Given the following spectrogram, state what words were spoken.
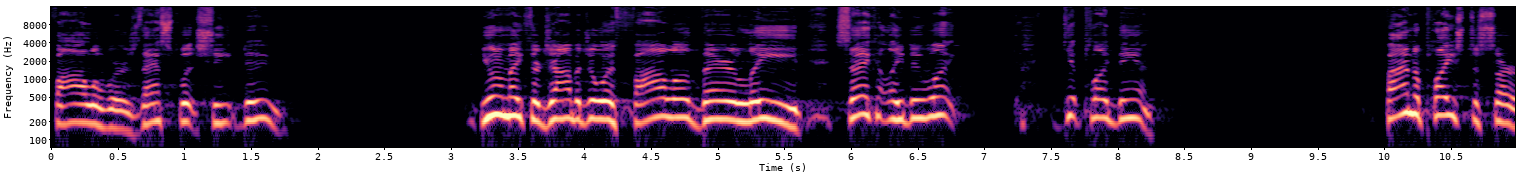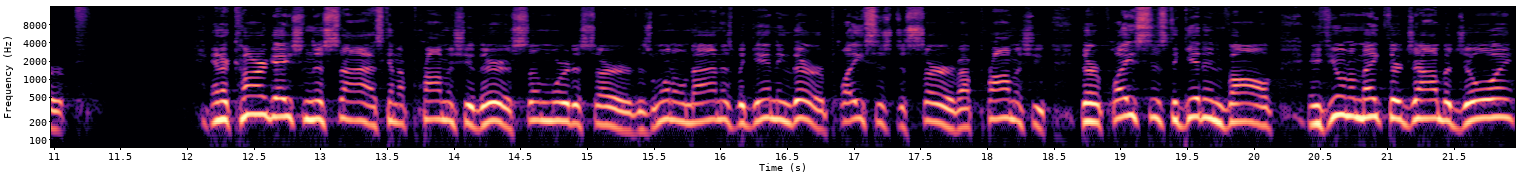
followers. That's what sheep do. You want to make their job a joy? Follow their lead. Secondly, do what? Get plugged in. Find a place to serve. In a congregation this size, can I promise you there is somewhere to serve? As 109 is beginning, there are places to serve. I promise you, there are places to get involved. And if you want to make their job a joy,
